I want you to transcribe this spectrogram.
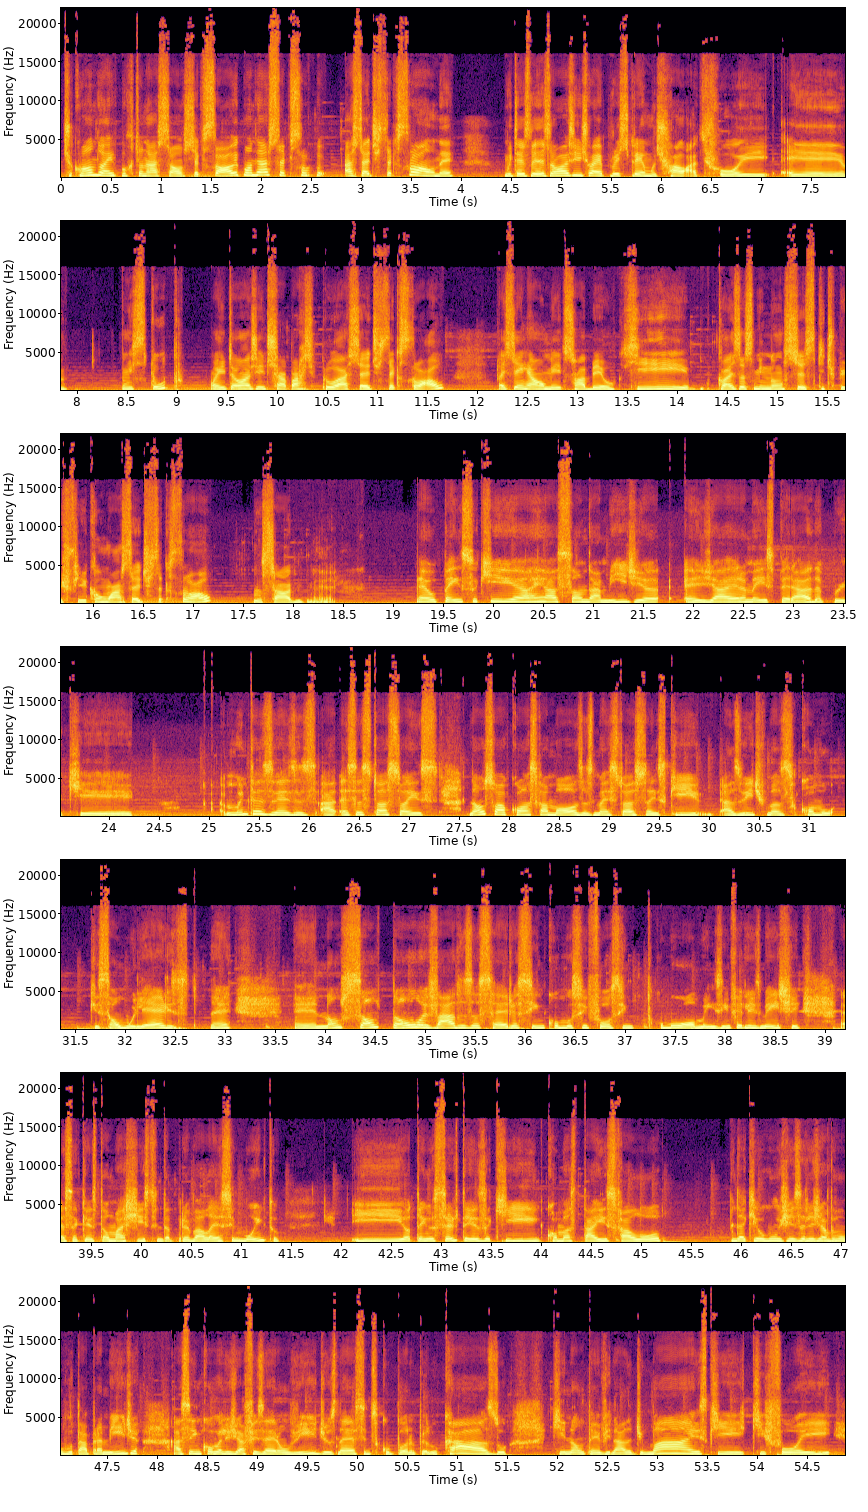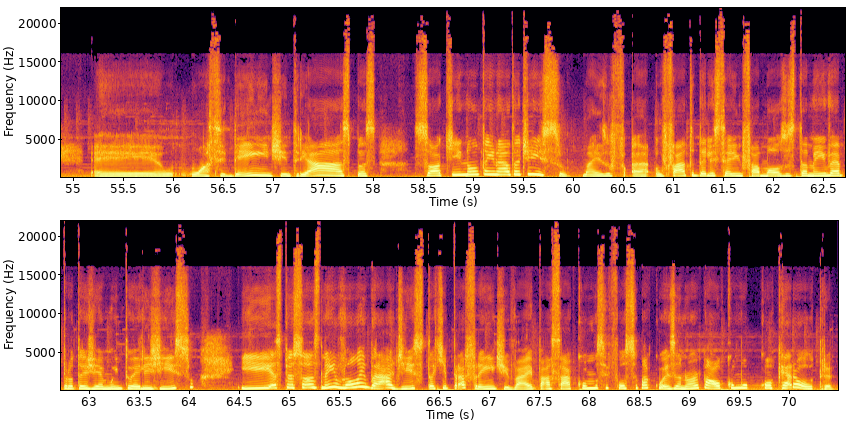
de quando é importunação sexual e quando é sexo, assédio sexual, né? Muitas vezes ou a gente vai pro extremo de falar que foi é, um estupro, ou então a gente já parte pro assédio sexual, mas sem realmente saber o que. quais as minúcias que tipificam o assédio sexual, não sabe? É, eu penso que a reação da mídia é, já era meio esperada, porque muitas vezes a, essas situações, não só com as famosas, mas situações que as vítimas, como que são mulheres, né, é, não são tão levadas a sério assim como se fossem como homens. Infelizmente, essa questão machista ainda prevalece muito. E eu tenho certeza que, como a Thaís falou, Daqui a alguns dias eles já vão voltar para mídia, assim como eles já fizeram vídeos, né, se desculpando pelo caso, que não teve nada demais, que, que foi é, um acidente, entre aspas. Só que não tem nada disso. Mas o, a, o fato deles serem famosos também vai proteger muito eles disso. E as pessoas nem vão lembrar disso daqui para frente. Vai passar como se fosse uma coisa normal, como qualquer outra.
